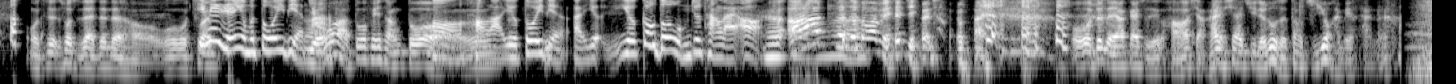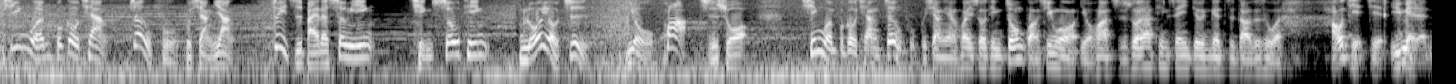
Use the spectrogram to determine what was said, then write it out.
我这说实在真的哈，我我今天人有没有多一点了？有啊，多非常多哦。好啦，有多一点啊，有有够多，我们就常来啊 啊！真的吗？每天姐们常来，我真的要开始好好想。还有下一句的“弱者道之用”还没有谈呢。新闻不够呛，政府不像样，最直白的声音，请收听罗有志有话直说。新闻不够呛，政府不像样，欢迎收听中广新闻有话直说。要听声音就应该知道，这是我。好姐姐，虞美人。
